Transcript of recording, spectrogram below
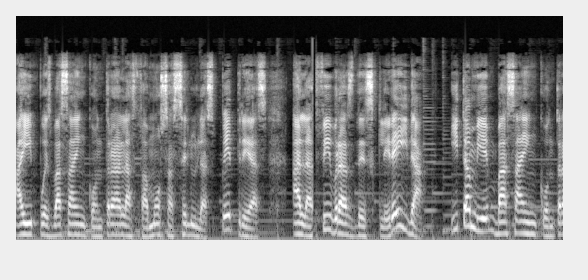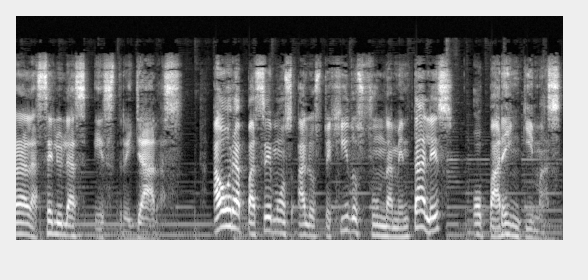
Ahí pues vas a encontrar las famosas células pétreas, a las fibras de esclereida y también vas a encontrar a las células estrelladas. Ahora pasemos a los tejidos fundamentales o parénquimas.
